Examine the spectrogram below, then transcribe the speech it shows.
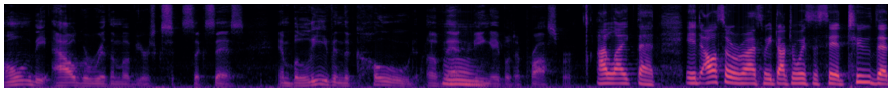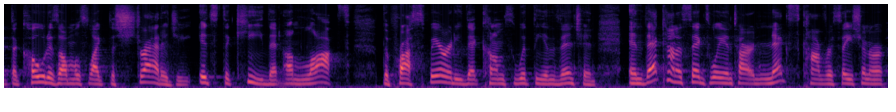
Own the algorithm of your su- success, and believe in the code of that hmm. being able to prosper. I like that. It also reminds me, Dr. Winston said too, that the code is almost like the strategy. It's the key that mm-hmm. unlocks the prosperity that comes with the invention. And that kind of segue into our next conversation or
